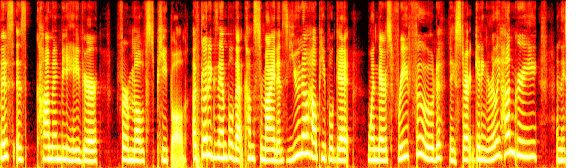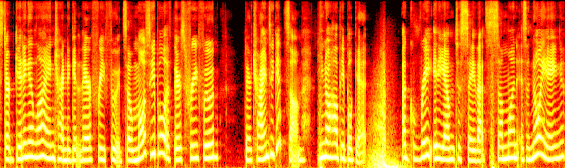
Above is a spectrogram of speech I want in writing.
this is common behavior for most people. A good example that comes to mind is you know how people get when there's free food, they start getting really hungry and they start getting in line trying to get their free food. So, most people, if there's free food, they're trying to get some. You know how people get. A great idiom to say that someone is annoying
